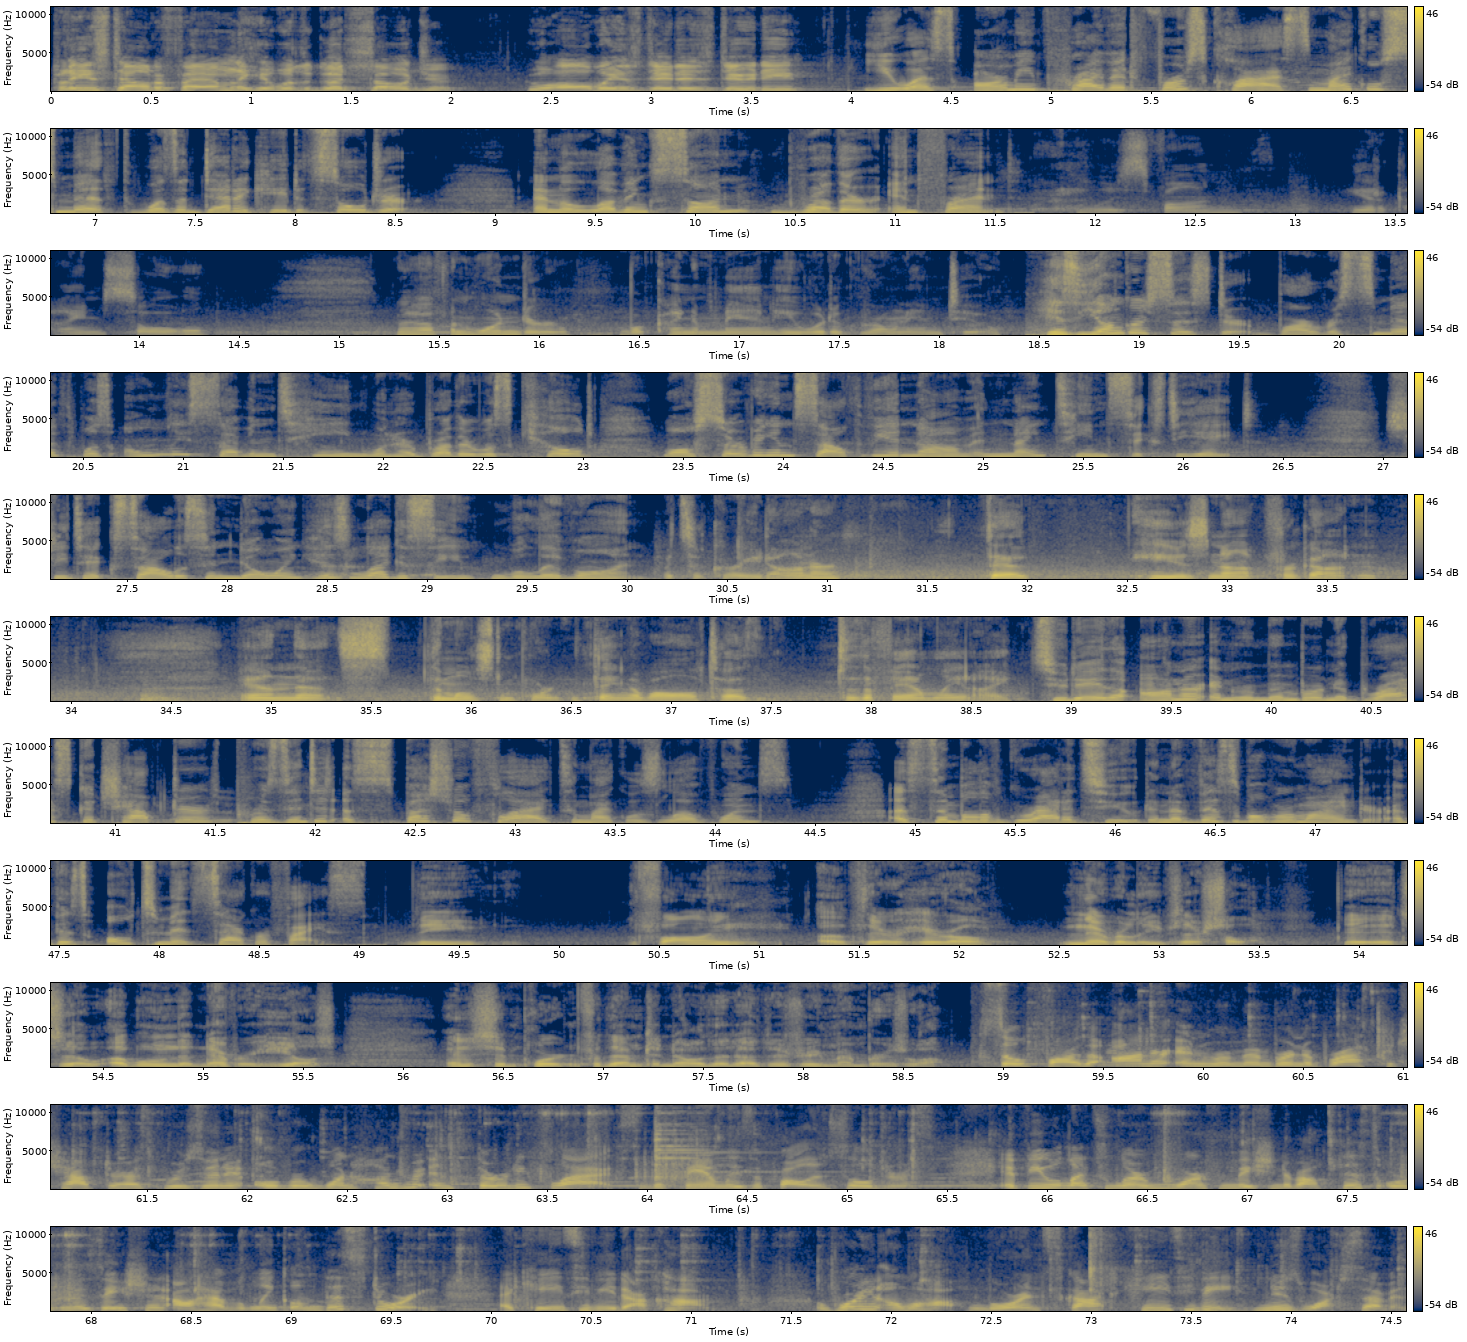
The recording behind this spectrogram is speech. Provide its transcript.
Please tell the family he was a good soldier who always did his duty. U.S. Army Private First Class Michael Smith was a dedicated soldier and a loving son, brother, and friend. He was fun. He had a kind soul. I often wonder what kind of man he would have grown into. His younger sister, Barbara Smith, was only 17 when her brother was killed while serving in South Vietnam in 1968. She takes solace in knowing his legacy will live on. It's a great honor that he is not forgotten. And that's the most important thing of all to, to the family and I. Today, the Honor and Remember Nebraska chapter presented a special flag to Michael's loved ones, a symbol of gratitude and a visible reminder of his ultimate sacrifice. The falling of their hero never leaves their soul. It's a, a wound that never heals and it's important for them to know that others remember as well. So far, the Honor and Remember Nebraska chapter has presented over 130 flags to the families of fallen soldiers. If you would like to learn more information about this organization, I'll have a link on this story at KETV.com. Reporting in Omaha, Lauren Scott, KETV News Watch 7.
